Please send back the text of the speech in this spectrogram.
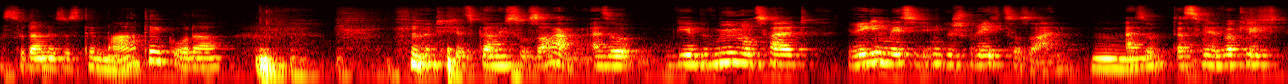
Hast du da eine Systematik oder? Könnte ich jetzt gar nicht so sagen. Also wir bemühen uns halt regelmäßig im Gespräch zu sein. Mhm. Also dass wir wirklich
